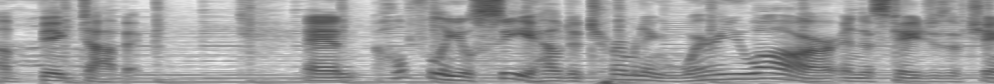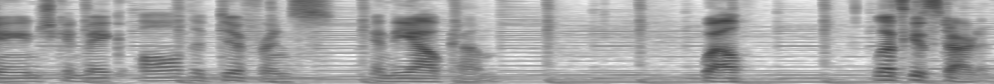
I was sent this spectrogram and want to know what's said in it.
a big topic. And hopefully, you'll see how determining where you are in the stages of change can make all the difference in the outcome. Well, let's get started.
